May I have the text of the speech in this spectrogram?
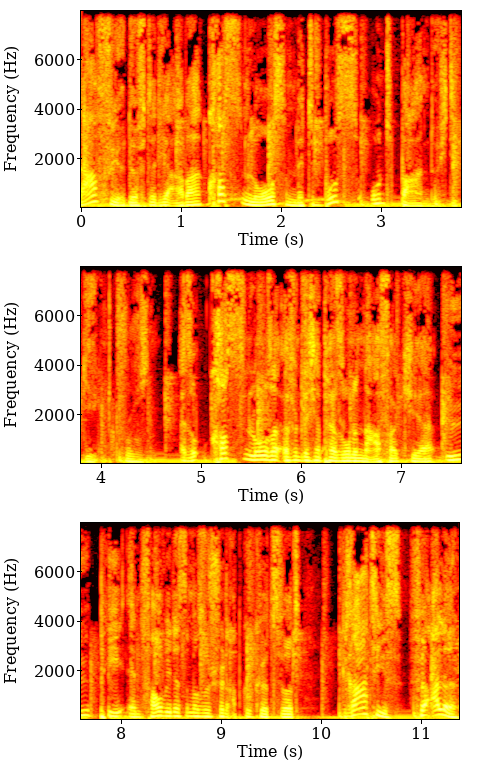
Dafür dürftet ihr aber kostenlos mit Bus und Bahn durch die Gegend cruisen. Also kostenloser öffentlicher Personennahverkehr, ÖPNV, wie das immer so schön abgekürzt wird. Gratis für alle.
